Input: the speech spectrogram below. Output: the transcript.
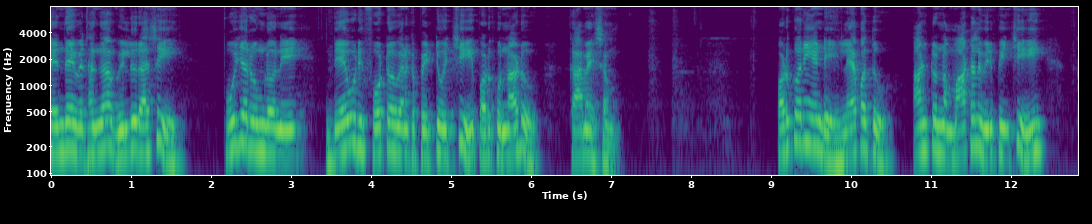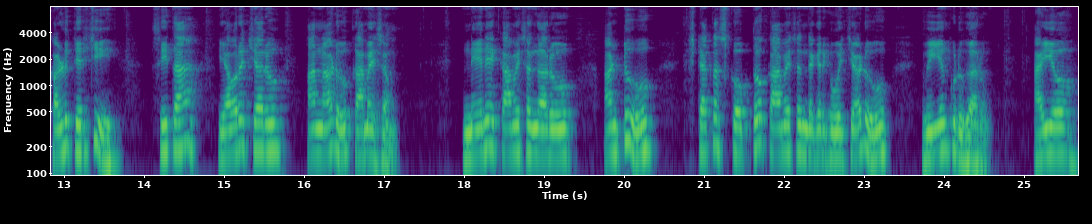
చెందే విధంగా విల్లు రాసి పూజ రూంలోని దేవుడి ఫోటో వెనక పెట్టి వచ్చి పడుకున్నాడు కామేశం. పడుకోనియండి లేపద్దు అంటున్న మాటలు వినిపించి కళ్ళు తెరిచి సీత ఎవరొచ్చారు? అన్నాడు కామేశం. నేనే కామేశం గారు అంటూ స్టెతస్కోప్తో కామేశం దగ్గరికి వచ్చాడు వియ్యంకుడు గారు. అయ్యో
